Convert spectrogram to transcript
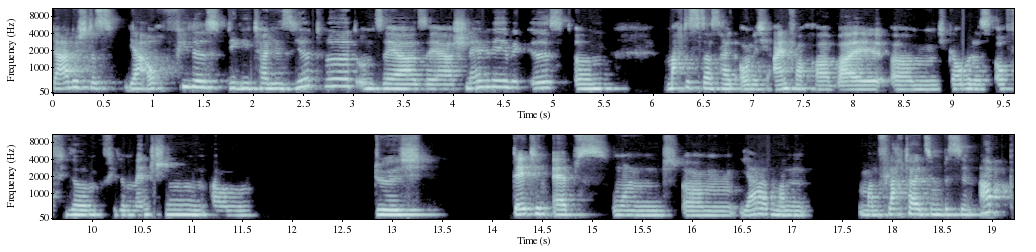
dadurch, dass ja auch vieles digitalisiert wird und sehr, sehr schnelllebig ist, ähm, macht es das halt auch nicht einfacher, weil ähm, ich glaube, dass auch viele, viele Menschen ähm, durch Dating-Apps und ähm, ja, man man flacht halt so ein bisschen ab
